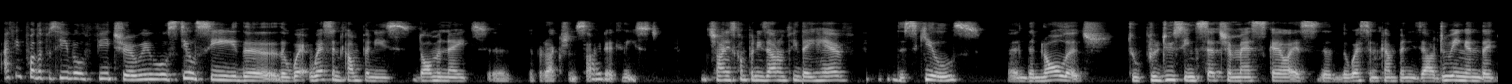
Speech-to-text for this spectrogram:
I think for the foreseeable future, we will still see the, the Western companies dominate uh, the production side at least. Chinese companies, I don't think they have the skills and the knowledge to produce in such a mass scale as the, the, Western companies are doing, and they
